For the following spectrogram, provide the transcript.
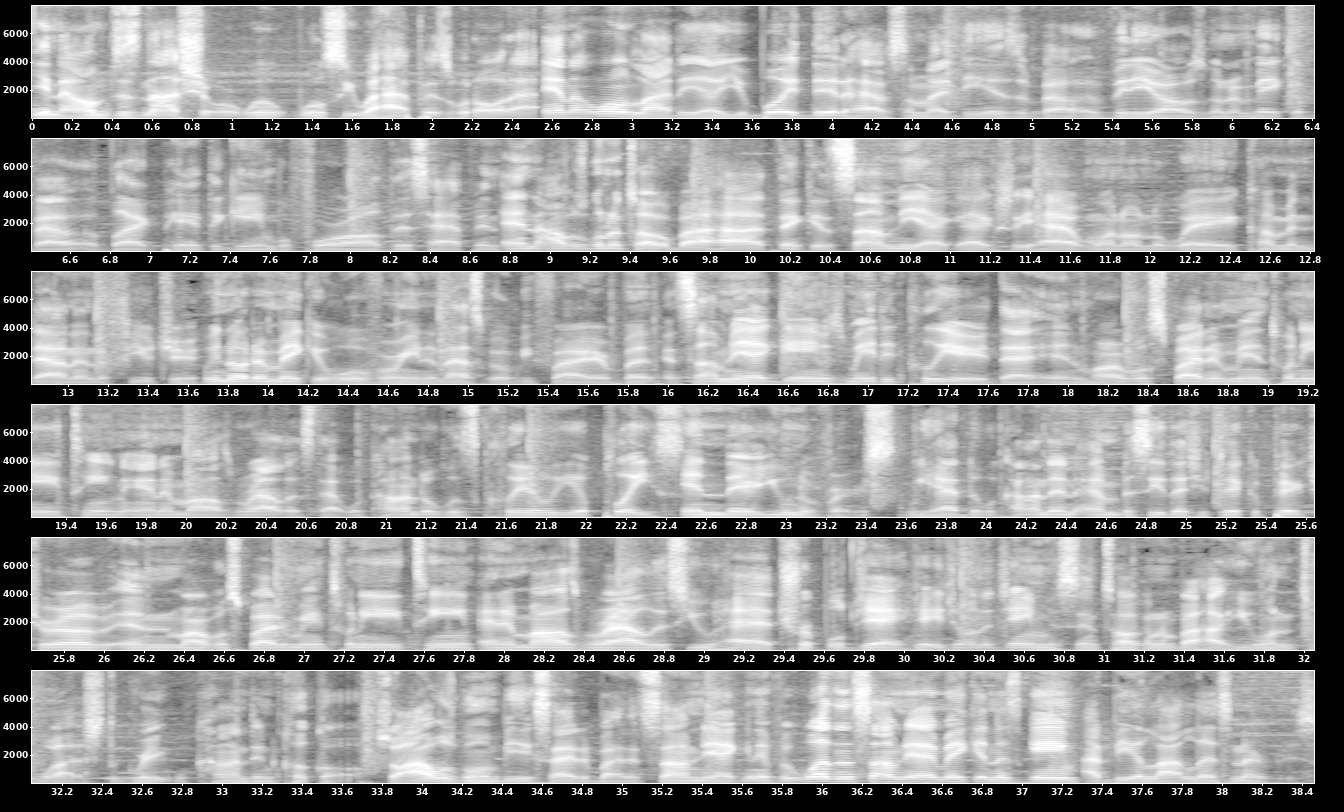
you know, I'm just not sure. We'll we'll see what happens with all that. And I won't lie to y'all, your boy did have some ideas about a video I was gonna make about a Black Panther game before all this happened. And I was gonna talk about how I think Insomniac actually had one on the way coming down in the future. We know they're making Wolverine and that's gonna be fire. But Insomniac Games made it clear that in Marvel Spider-Man 2018 and in Miles Morales that Wakanda was clearly a place in their universe. We had the Wakandan embassy that you take a picture of in Marvel Spider-Man 2018 and in Miles Morales you had Triple J, J. Jonah Jameson talking about how he wanted to watch the Great Wakandan Cook-Off. So I was going to be excited about Insomniac and if it wasn't Insomniac making this game, I'd be a lot less nervous.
